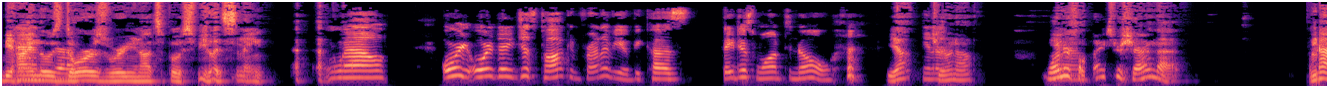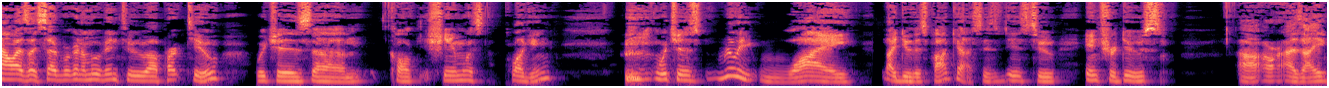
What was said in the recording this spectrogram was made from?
Behind and, those uh, doors where you're not supposed to be listening. well, or, or they just talk in front of you because they just want to know. yeah, you know? true enough. Wonderful. Yeah. Thanks for sharing that. Now, as I said, we're going to move into uh, part two, which is um, called shameless plugging, which is really why I do this podcast is is to introduce, uh, or as I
